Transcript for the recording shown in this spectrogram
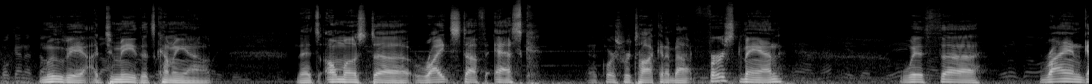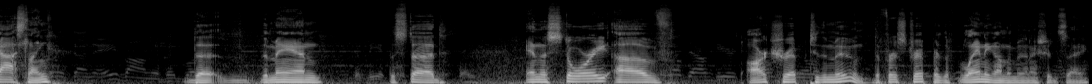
what kind of movie uh, to me that's coming out. That's almost uh, right stuff esque. Of course, we're talking about First Man with uh, Ryan Gosling, the the man, the stud, and the story of our trip to the moon, the first trip or the landing on the moon, I should say.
